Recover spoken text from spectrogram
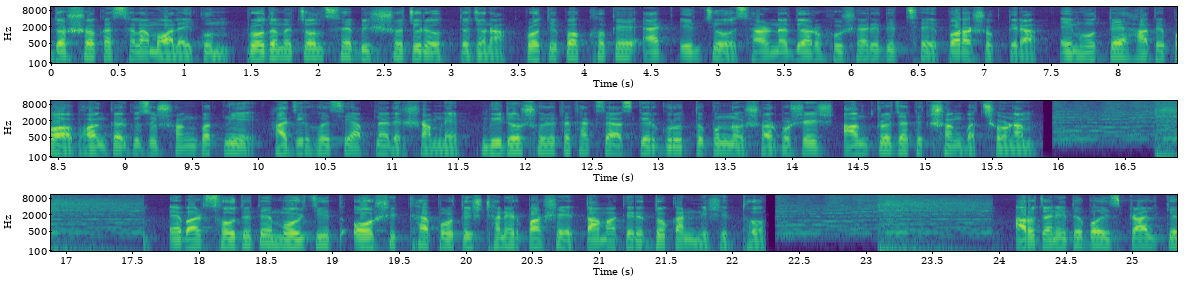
দর্শক, আসসালামু আলাইকুম। প্রদমে চলছে বিশ্বজুড়ে উত্তেজনা। প্রতিপক্ষকে এক ইঞ্চিও ছাড় না দেওয়ার হুঁশিয়ারি দিচ্ছে পরাশক্তিরা। এই মুহূর্তে হাতে পাওয়া ভয়ঙ্কর কিছু সংবাদ নিয়ে হাজির হয়েছি আপনাদের সামনে। ভিডিওর শুরুতে থাকছে আজকের গুরুত্বপূর্ণ সর্বশেষ আন্তর্জাতিক সংবাদ শিরোনাম। এবার সৌদিতে মসজিদ ও শিক্ষা প্রতিষ্ঠানের পাশে তামাকের দোকান নিষিদ্ধ। আরও জানিয়ে দেব ইসরায়েলকে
